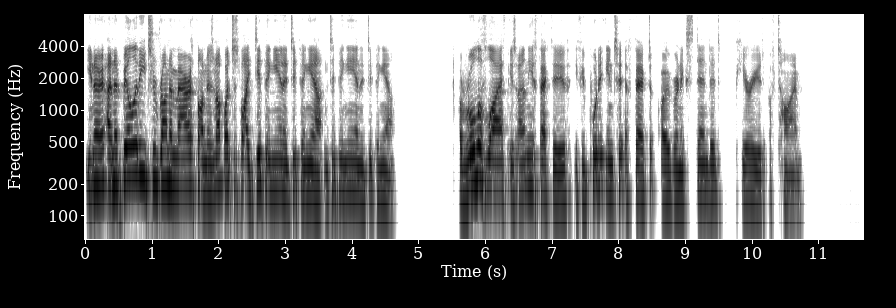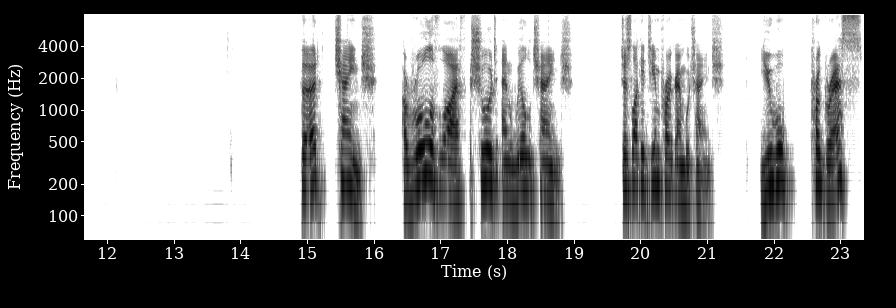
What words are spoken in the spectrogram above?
You know, an ability to run a marathon is not just by dipping in and dipping out and dipping in and dipping out. A rule of life is only effective if you put it into effect over an extended period of time. Third, change. A rule of life should and will change, just like a gym program will change. You will progress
